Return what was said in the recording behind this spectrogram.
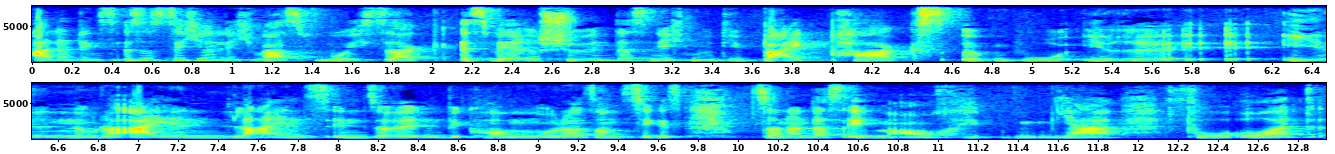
Allerdings ist es sicherlich was, wo ich sage, es wäre schön, dass nicht nur die Bikeparks irgendwo ihre äh, Iren oder Iron Lines in Sölden bekommen oder sonstiges, sondern dass eben auch ja, vor Ort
